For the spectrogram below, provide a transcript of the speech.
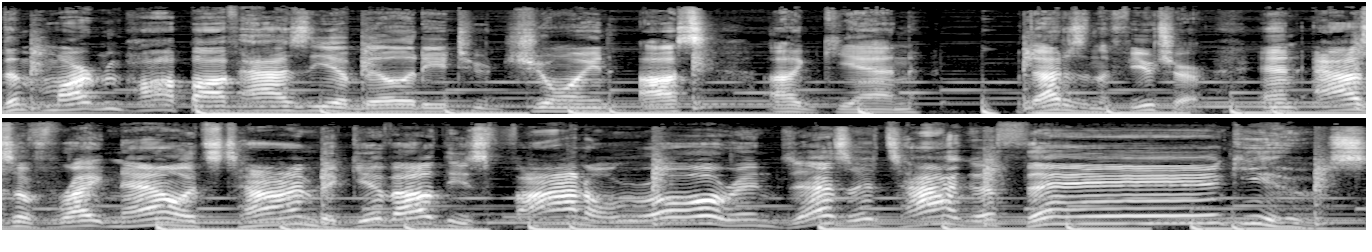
that Martin Popoff has the ability to join us again. That is in the future. And as of right now, it's time to give out these final roaring desert tiger thank yous.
